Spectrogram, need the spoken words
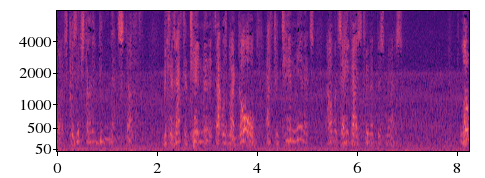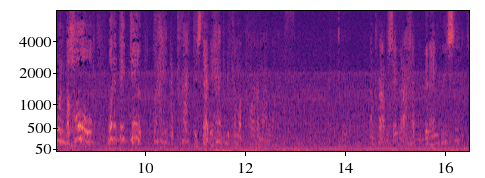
was because they started doing that stuff. Because after 10 minutes, that was my goal. After 10 minutes, I would say, hey guys, clean up this mess. Lo and behold, what did they do? But I had to practice that. It had to become a part of my life. I'm proud to say that I haven't been angry since.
